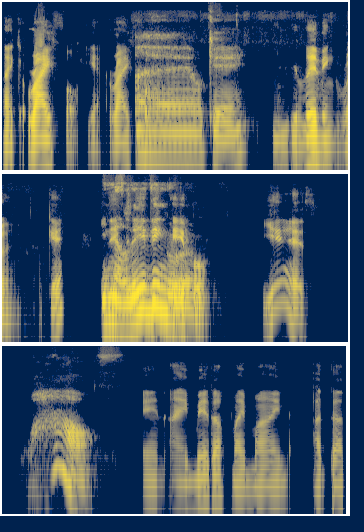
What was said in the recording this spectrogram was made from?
like rifle. Yeah, rifle uh, okay. in the living room. Okay. In next a living room. Yes. Wow. And I made up my mind at that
